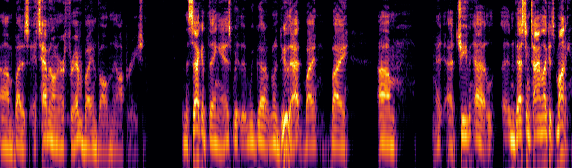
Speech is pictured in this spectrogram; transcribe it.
um, but it's, it's heaven on earth for everybody involved in the operation and the second thing is we we got we're going to do that by by um, achieving uh, investing time like it's money.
